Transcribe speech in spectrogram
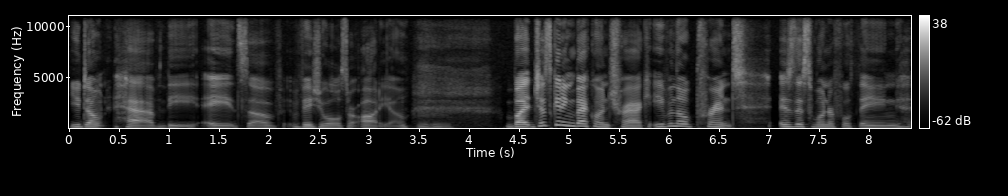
you don't have the aids of visuals or audio. Mm-hmm. But just getting back on track, even though print is this wonderful thing,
